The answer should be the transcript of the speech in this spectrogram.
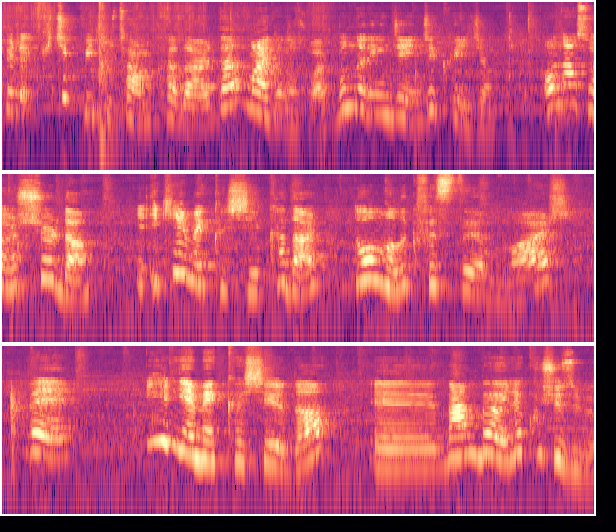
şöyle küçük bir tutam kadar da maydanoz var. Bunları ince ince kıyacağım. Ondan sonra şurada 2 yemek kaşığı kadar dolmalık fıstığım var ve bir yemek kaşığı da e, ben böyle kuş üzümü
